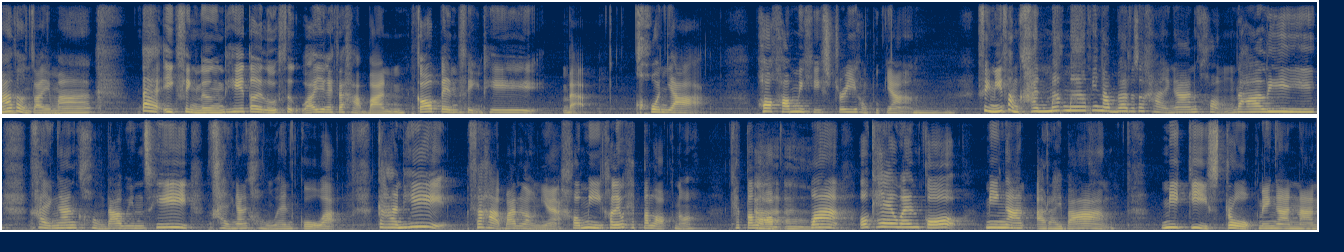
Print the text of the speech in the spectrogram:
น่าสนใจมาก แต่อีกสิ่งหนึ่งที่เตยรู้สึกว่ายังไงสถาบันก็เป็นสิ่งที่แบบโคนยากเพราะเขามี history ของทุกอย่าง สิ่งนี้สำคัญมาก ๆ พี่นับเราจะขายงานของดาลี ขายงานของดาวินชีขายงานของแวนโกะอะการที่สถาบันเหล่านี้เขามีเขาเรียกว่าแคตตาล็อกเนาะแคตตาล็อกอ่าอ่าว่า โอเคแวนโกะ มีงานอะไรบ้าง มีกี่สโตรกในงานนั้น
